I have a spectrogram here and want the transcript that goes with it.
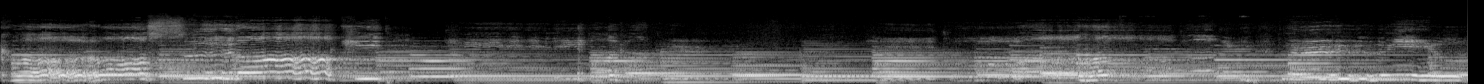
カラスが来ていたが人は麦を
